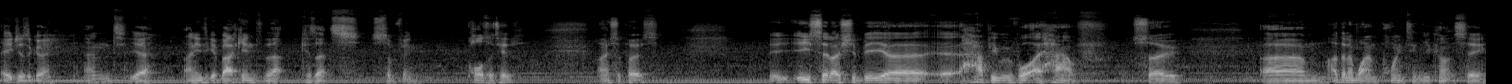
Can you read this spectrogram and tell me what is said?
ages ago, and yeah, I need to get back into that because that's something positive, I suppose. He said I should be uh, happy with what I have, so um, I don't know why I'm pointing. You can't see,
